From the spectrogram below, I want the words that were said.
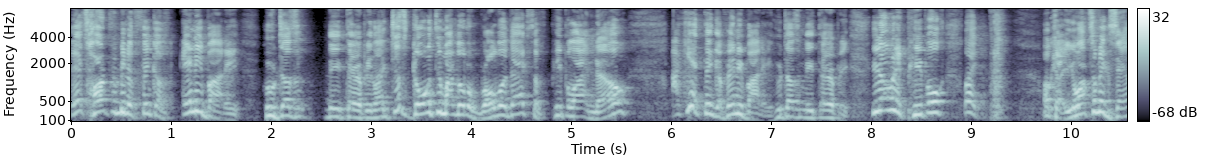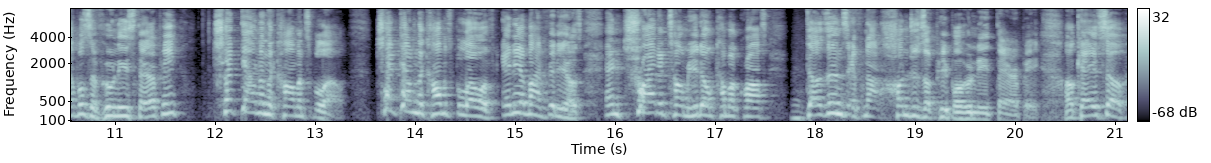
It's hard for me to think of anybody who doesn't need therapy. Like just going through my little Rolodex of people I know, I can't think of anybody who doesn't need therapy. You know how many people, like, Okay, you want some examples of who needs therapy? Check down in the comments below. Check down in the comments below of any of my videos and try to tell me you don't come across dozens, if not hundreds of people who need therapy, okay? So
